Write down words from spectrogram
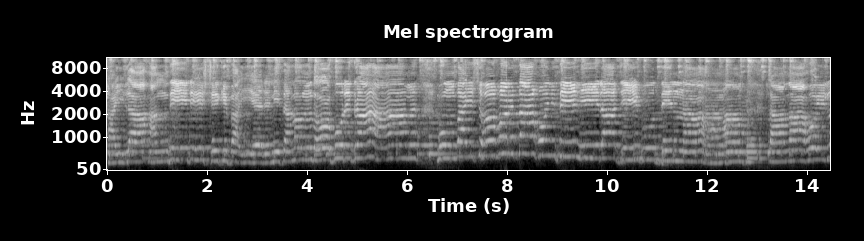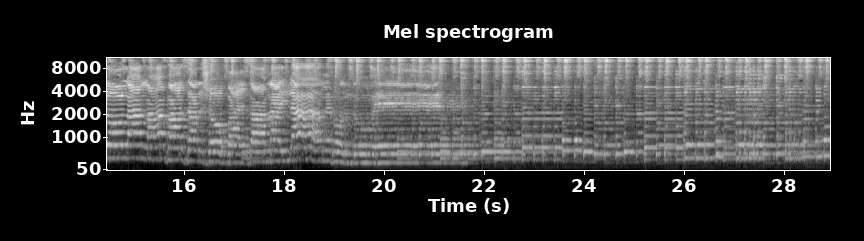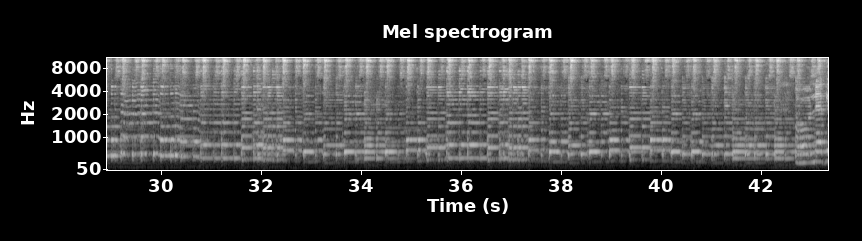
হাইলা হান্দি district বাইয়ের নিতানন্দপুর গ্রাম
